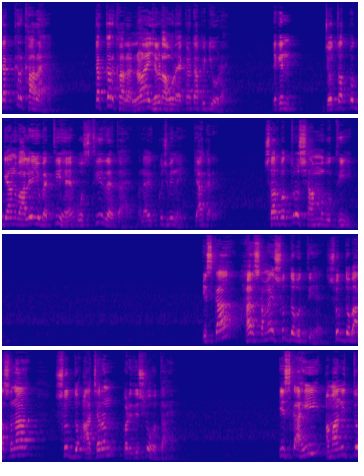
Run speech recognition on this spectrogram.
टक्कर खा रहा है। टक्कर खा रहा है, लड़ाई झगड़ा हो रहा है, काटापीटी हो रहा है। लेकिन जो तत्व ज्ञान वाले जो व्यक्ति हैं, वो स्थिर रहता है मैंने कुछ भी नहीं, क्या करे? सर्वत्र श्याम बुद्धि। इसका हर समय शुद्ध बुद्धि है, शुद्ध वासना, शुद्ध आचरण परिदृष्ट होता है। इसका ही अमानित्व,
